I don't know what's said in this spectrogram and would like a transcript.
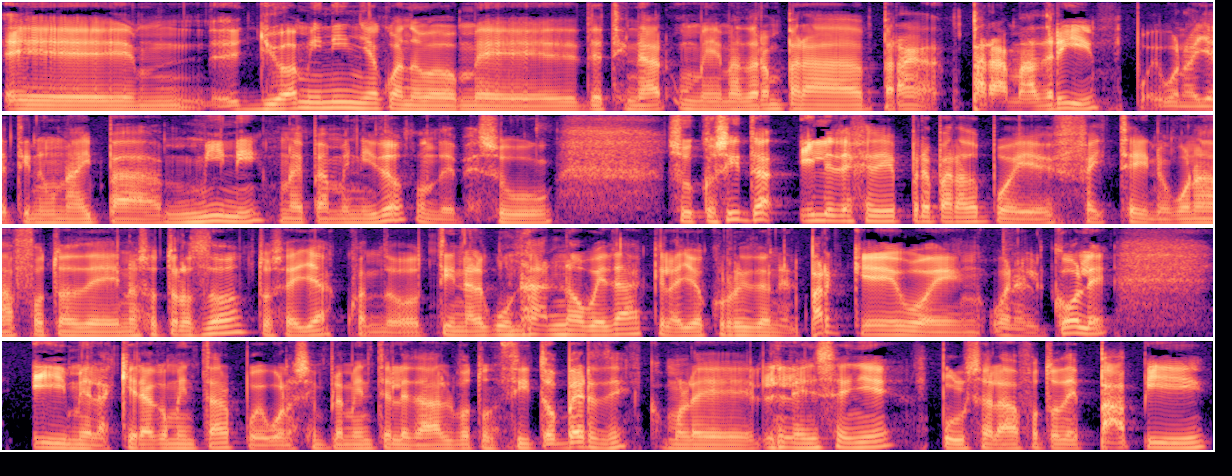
eh, yo a mi niña, cuando me destinaron, me mandaron para, para, para, Madrid, pues bueno, ella tiene un iPad mini, un iPad mini 2, donde ve su, sus cositas, y le dejé preparado pues FaceTime, alguna foto de nosotros dos. Entonces ella, cuando tiene alguna novedad que le haya ocurrido en el parque o en, o en el cole, y me las quiera comentar, pues bueno, simplemente le da el botoncito verde, como le, le enseñé, pulsa la foto de papi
